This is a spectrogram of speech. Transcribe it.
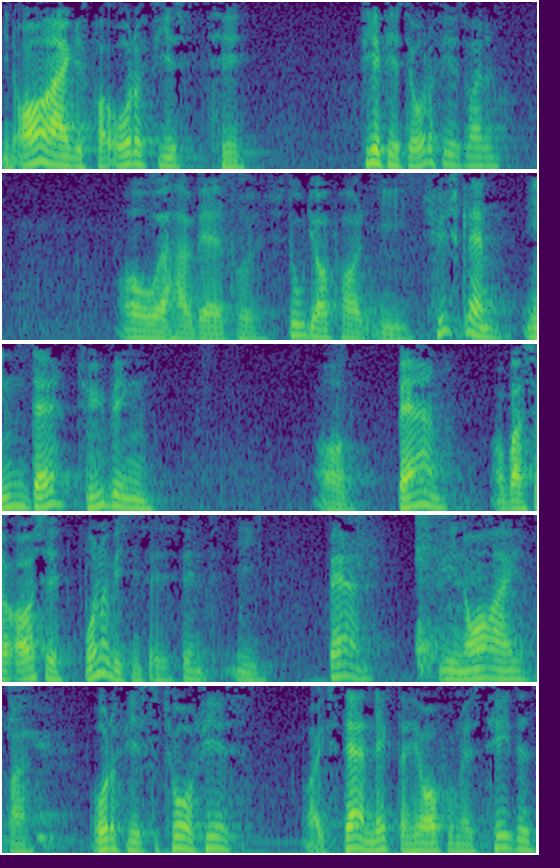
en årrække fra 88 til 84 til 88 var det, og øh, har været på studieophold i Tyskland inden da, Tübingen og Bern, og var så også undervisningsassistent i Bern i en årrække fra 88 til 82, og ekstern lektor herovre på universitetet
